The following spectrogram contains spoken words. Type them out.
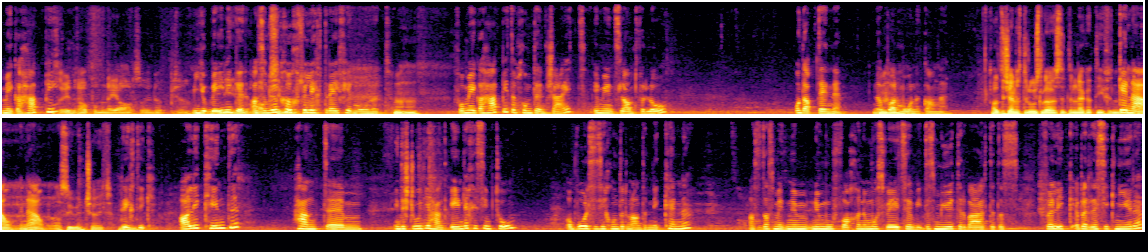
mega happy, Also innerhalb von einem Jahr so irgendetwas. Ja. weniger. Also wirklich vielleicht drei, vier Monate. Mhm. Von mega happy, dann kommt der Entscheid, ihr müsst das Land verlassen. Und ab dann, noch ein paar Mhm. Monate gegangen. Also das ist eigentlich der Auslöser, der negativen Genau, äh, genau. Asylentscheid. Mhm. Richtig. Alle Kinder haben, ähm, in der Studie haben ähnliche Symptome, obwohl sie sich untereinander nicht kennen. Also dass man nicht, mehr- nicht mehr aufwachen muss, wie das müder werden, das völlig eben resignieren.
